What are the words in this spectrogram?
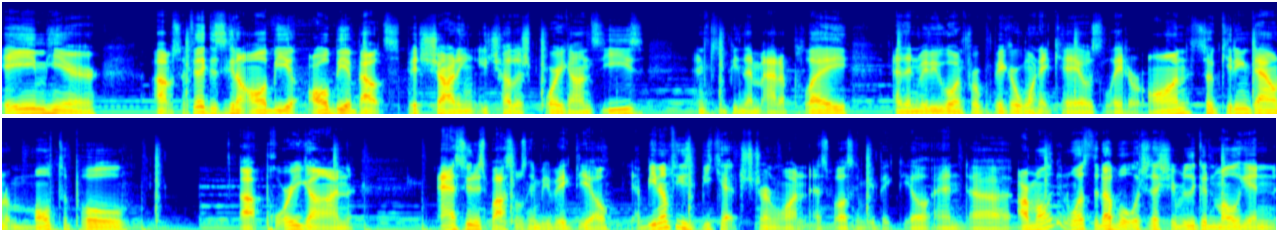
game here. Um, so I feel like this is gonna all be all be about spit shotting each other's Porygon Z's and keeping them out of play and then maybe going for bigger one hit KOs later on. So getting down multiple uh, Porygon as soon as possible is going to be a big deal. Yeah, being able to use Beak Catch turn one as well is going to be a big deal. And uh, our mulligan was the Dubwool, which is actually a really good mulligan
